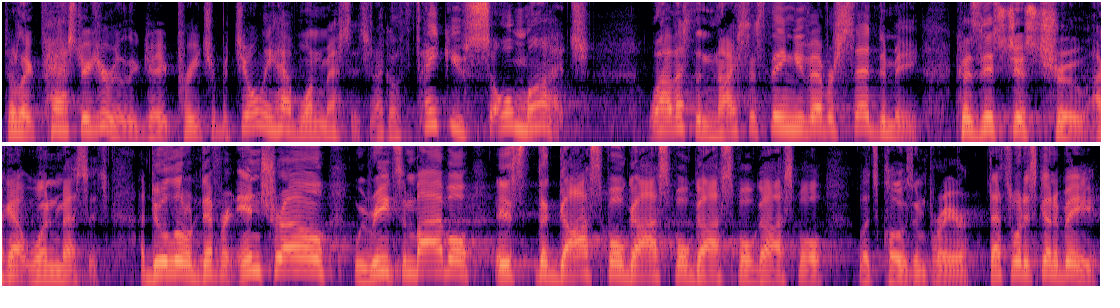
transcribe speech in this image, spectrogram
They're like, Pastor, you're a really great preacher, but you only have one message. And I go, Thank you so much. Wow, that's the nicest thing you've ever said to me because it's just true. I got one message. I do a little different intro. We read some Bible. It's the gospel, gospel, gospel, gospel. Let's close in prayer. That's what it's going to be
